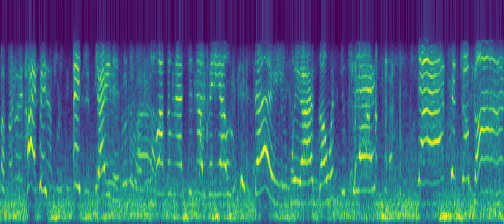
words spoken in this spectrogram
Hi, peeps. It's Jaden. Welcome back to another video. Today we are going to play Sam Pixel Gun.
